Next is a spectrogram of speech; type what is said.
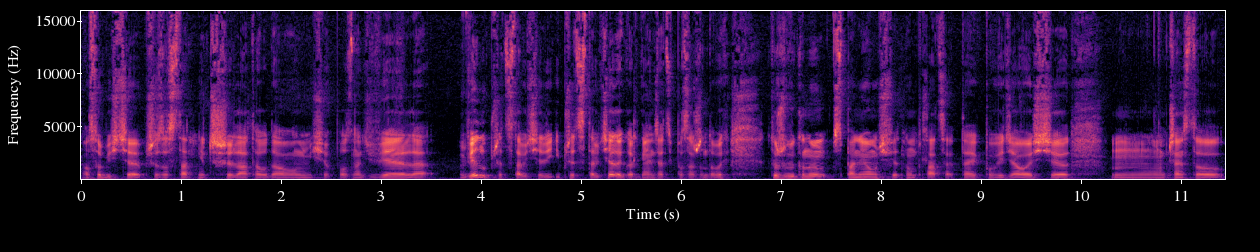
Osobiście przez ostatnie trzy lata udało mi się poznać wiele wielu przedstawicieli i przedstawicielek organizacji pozarządowych, którzy wykonują wspaniałą, świetną pracę. Tak jak powiedziałeś, mm, często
